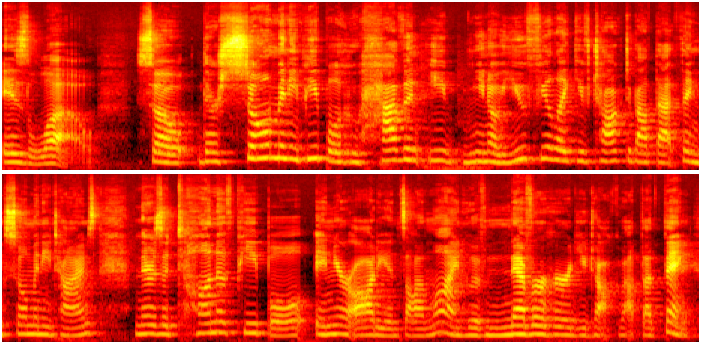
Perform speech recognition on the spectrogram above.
is low. So there's so many people who haven't even, you know, you feel like you've talked about that thing so many times, and there's a ton of people in your audience online who have never heard you talk about that thing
